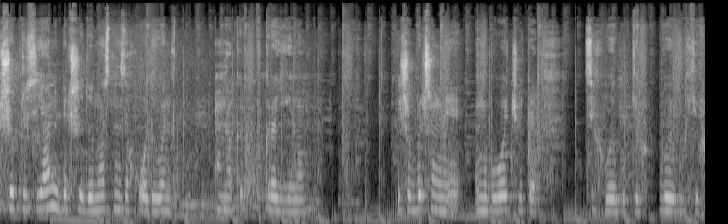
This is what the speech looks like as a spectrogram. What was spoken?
Щоб росіяни більше до нас не заходили в країну. І щоб більше не, було чути цих вибухів.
